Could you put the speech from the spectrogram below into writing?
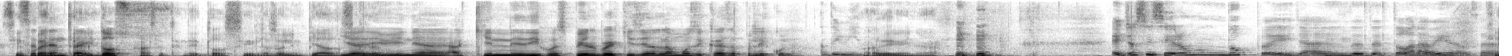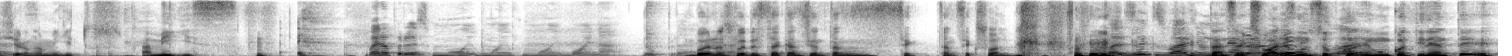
72. Ah, 72, sí, las Olimpiadas. Y adivina a quién le dijo Spielberg que hiciera la música de esa película. Adivina. Adivina. Ellos hicieron un dupe ya desde toda la vida. Se hicieron amiguitos. Amiguis. bueno, pero es muy, muy, muy buena dupla. Bueno, después de esta canción tan, tan sexual. sexual? tan sexual en un, en un continente.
